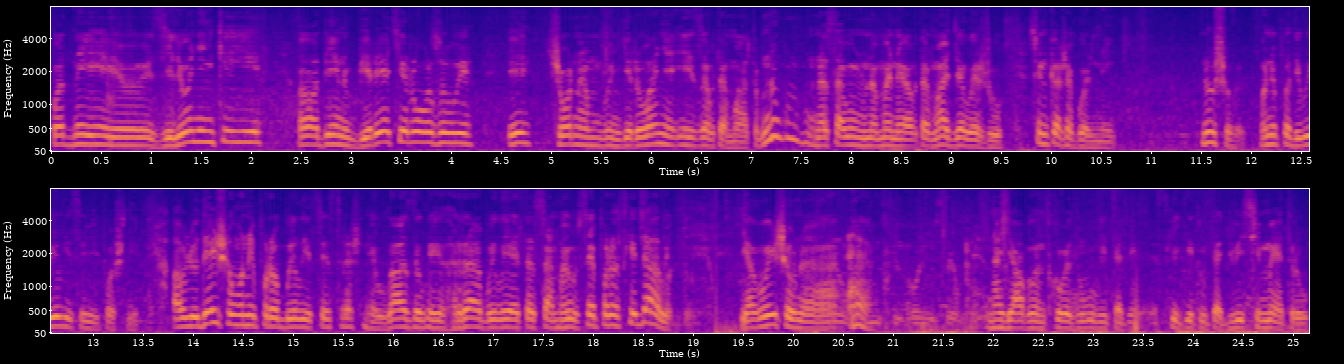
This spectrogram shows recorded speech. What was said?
одні е, зелененькі, а один в береті розовий і чорне мундірування і з автоматом. Ну, наставив на мене автомат, я лежу. Син каже, больний. Ну що, вони подивилися і пішли. А в людей, що вони поробили, це страшне. Лазили, грабили, це саме, все порозкидали. Я вийшов на, на Яблонську з вулиця, скільки тут, 200 метрів.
